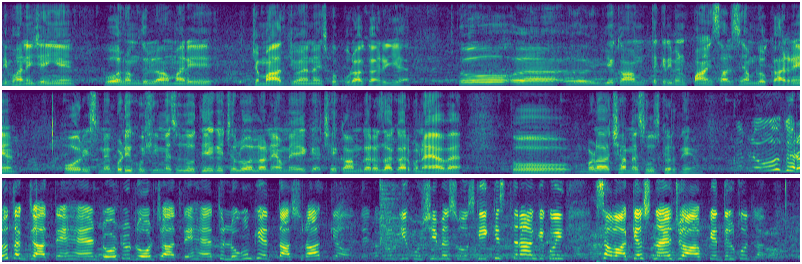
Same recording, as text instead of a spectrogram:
निभानी चाहिए, वो अलहमदिल्ला हमारी जमात जो है ना, इसको पूरा कर रही है। तो ये काम तकरीबन पाँच साल से हम लोग कर रहे हैं। और इसमें बड़ी खुशी महसूस होती है कि चलो अल्लाह ने हमें एक अच्छे काम का रज़ाकार बनाया हुआ है तो बड़ा अच्छा महसूस करते हैं जब लोगों घरों तक जाते हैं डोर टू डोर जाते हैं तो लोगों के तासुरात क्या होते हैं? कभी उनकी खुशी महसूस की? किस तरह के कोई सवाक़ सुनाए जो आपके दिल को लगता है?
